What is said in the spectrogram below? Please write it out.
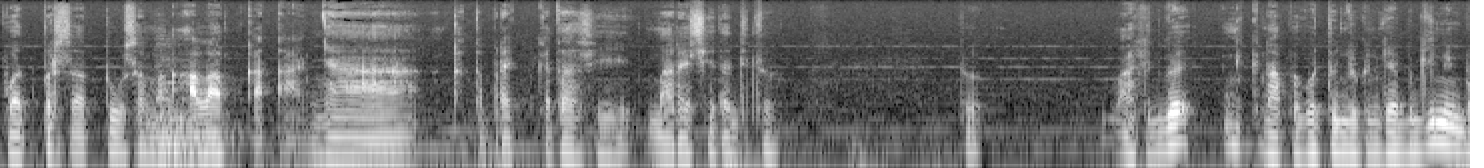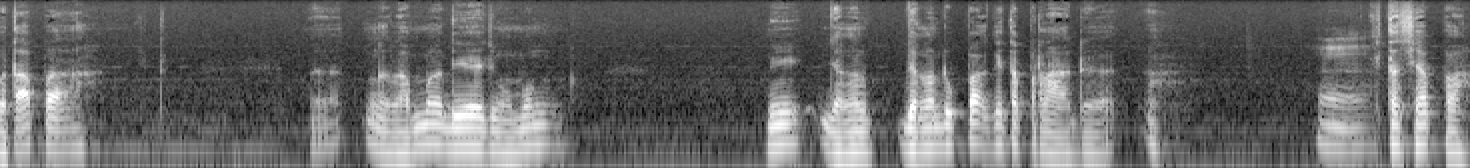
buat bersatu sama alam katanya. Kata mereka kata si Maresi tadi tuh. Tuh maksud gue ini kenapa gue tunjukin kayak begini? Buat apa? Gitu. nah, nggak lama dia ngomong ini jangan jangan lupa kita pernah ada. Hmm. kita siapa?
